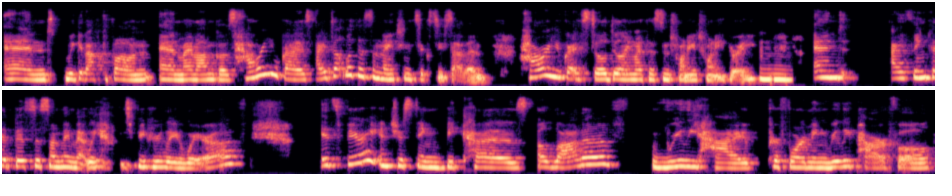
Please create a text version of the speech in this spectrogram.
and we get off the phone, and my mom goes, How are you guys? I dealt with this in 1967. How are you guys still dealing with this in 2023? Mm-hmm. And I think that this is something that we have to be really aware of. It's very interesting because a lot of really high performing, really powerful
